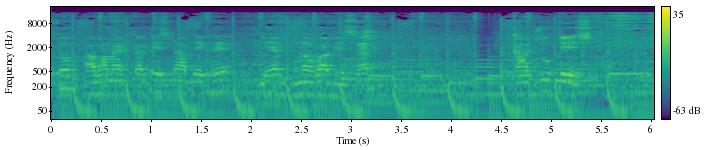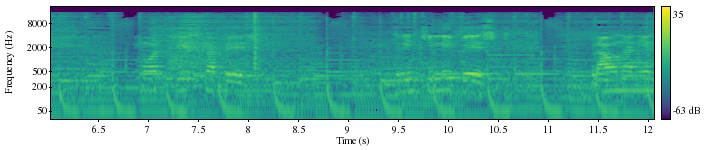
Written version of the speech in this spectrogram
दोस्तों, अब हम ऐड करते हैं, इसमें आप देख रहे हैं, यह भुना हुआ बेसन, काजू पेस्ट, और चीज़ का paste green chilli paste brown onion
